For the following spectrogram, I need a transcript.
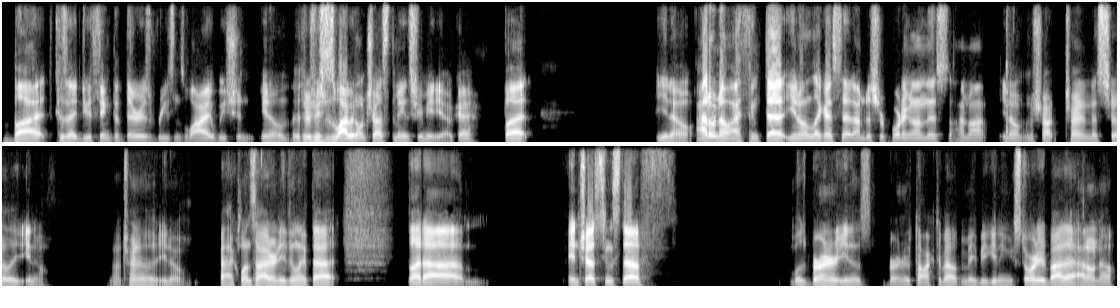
but because I do think that there is reasons why we should, you know, there's reasons why we don't trust the mainstream media. Okay. But, you know, I don't know. I think that, you know, like I said, I'm just reporting on this. I'm not, you know, I'm not trying to necessarily, you know, I'm not trying to, you know, back one side or anything like that. But um interesting stuff. Was Berner, you know, Berner talked about maybe getting extorted by that. I don't know.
